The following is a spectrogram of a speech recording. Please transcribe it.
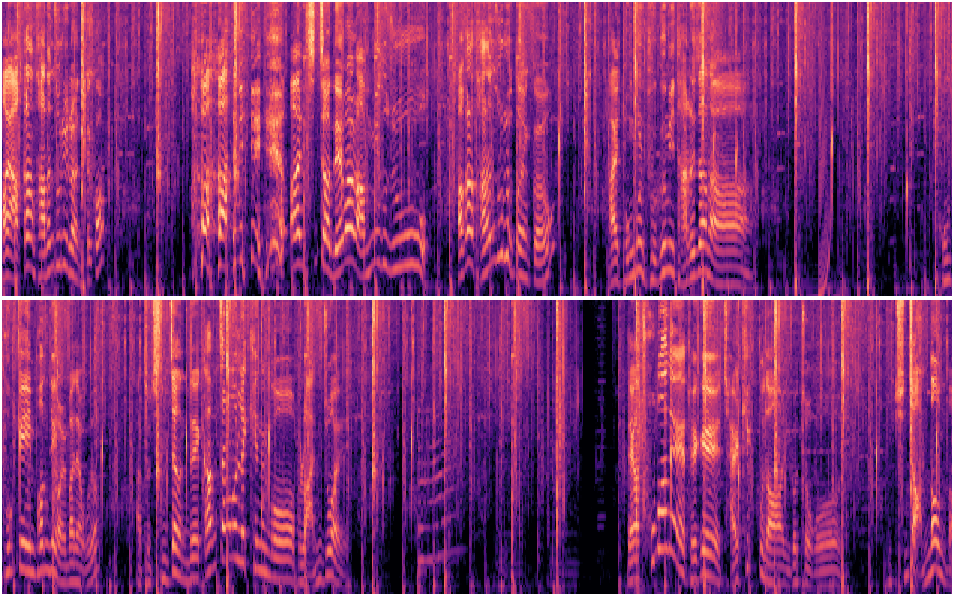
아니 아까랑 다른 소리라는데가? 아니, 아니 진짜 내 말 안 믿어줘. 아까랑 다른 소리였다니까요? 아니 동굴 부금이 다르잖아. 공포 게임 펀딩 얼마냐고요? 아 저 진짜 근데 깜짝 놀래키는 거 별로 안 좋아해. 내가 초반에 되게 잘 캤구나 이것저것. 진짜 안 나온다.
